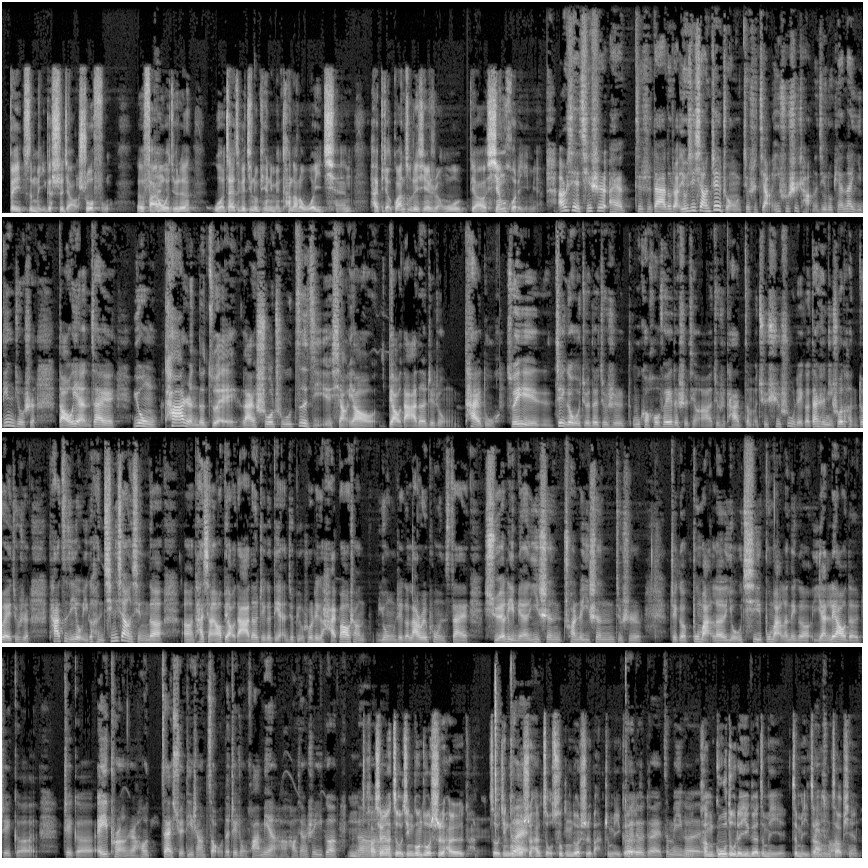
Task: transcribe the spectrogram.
被这么一个视角说服，呃，反而我觉得。我在这个纪录片里面看到了我以前还比较关注的一些人物比较鲜活的一面，而且其实，哎呀，就是大家都知道，尤其像这种就是讲艺术市场的纪录片，那一定就是导演在用他人的嘴来说出自己想要表达的这种态度，所以这个我觉得就是无可厚非的事情啊，就是他怎么去叙述这个。但是你说的很对，就是他自己有一个很倾向型的，呃，他想要表达的这个点，就比如说这个海报上用这个 Larry Pons 在。雪里面一身穿着一身就是这个布满了油漆、布满了那个颜料的这个这个 apron，然后在雪地上走的这种画面哈，好像是一个嗯，好像要走进工作室，还是走进工作室，还是走出工作室吧？这么一个对对对，这么一个很孤独的一个这么一这么一张照片。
